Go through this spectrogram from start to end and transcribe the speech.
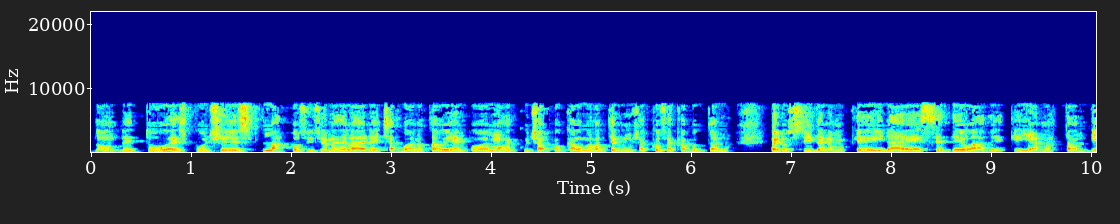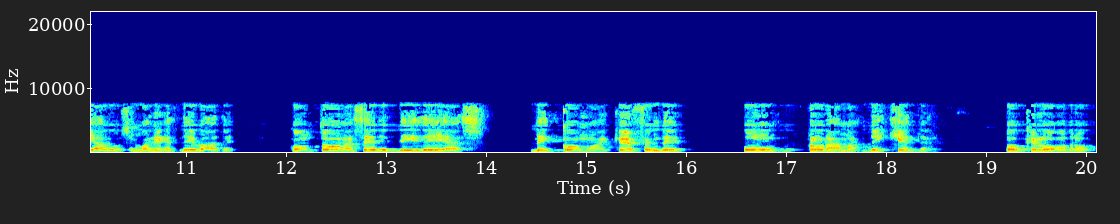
donde tú escuches las posiciones de la derecha, bueno, está bien, podemos escuchar porque a lo mejor tiene muchas cosas que aportarnos, pero sí tenemos que ir a ese debate, que ya no es tan diálogo, sino más bien es debate, con toda una serie de ideas de cómo hay que defender un programa de izquierda, porque lo otro,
